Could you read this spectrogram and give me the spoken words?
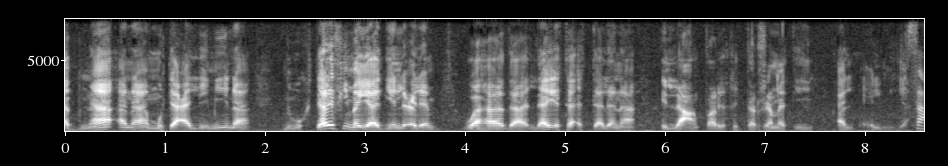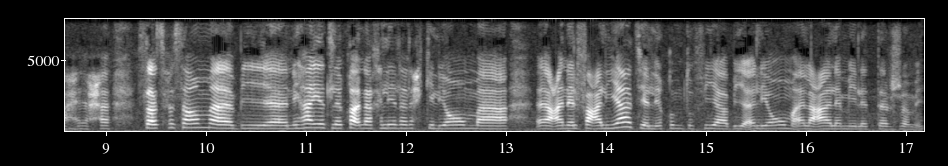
أبناءنا متعلمين بمختلف ميادين العلم وهذا لا يتأتى لنا إلا عن طريق الترجمة العلمية. صحيح. أستاذ حسام بنهاية لقائنا خلينا نحكي اليوم عن الفعاليات يلي قمتوا فيها باليوم العالمي للترجمة.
